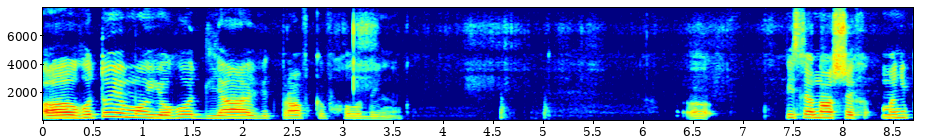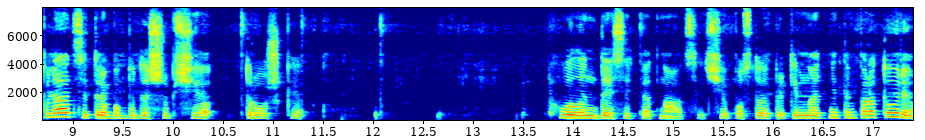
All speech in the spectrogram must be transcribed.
Е, Готуємо його для відправки в холодильник. Е, Після наших маніпуляцій треба буде, щоб ще трошки хвилин 10-15 ще постояв при кімнатній температурі,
